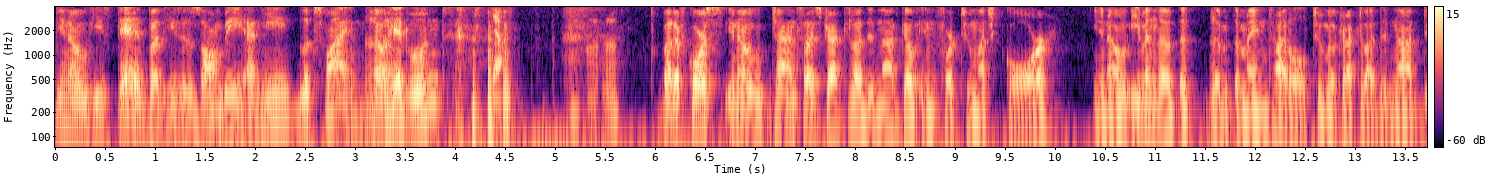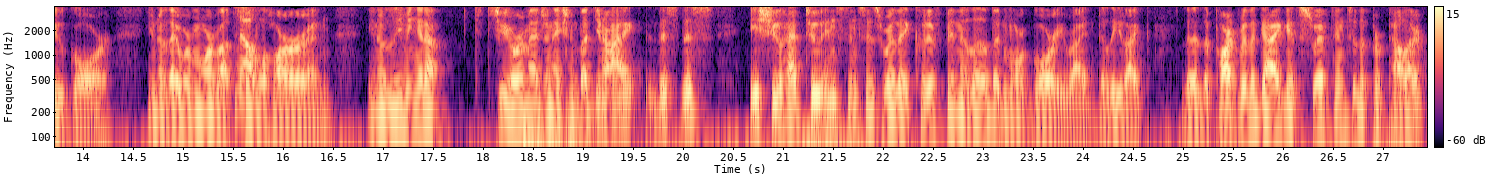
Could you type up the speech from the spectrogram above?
you know, he's dead, but he's a zombie and he looks fine. No mm-hmm. head wound. Yeah. Mm-hmm. But of course, you know, giant sized Dracula did not go in for too much gore. You know, even the, the, the, the main title, Tomb of Dracula, did not do gore. You know, they were more about No. subtle horror and, you know, leaving it up t- to your imagination. But, you know, I this this issue had two instances where they could have been a little bit more gory, right, Billy? Like the, the part where the guy gets swept into the propeller.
